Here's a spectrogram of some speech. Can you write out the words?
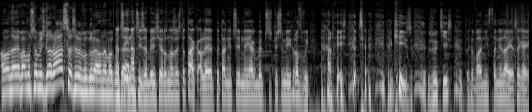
One chyba muszą być dorosłe, żeby w ogóle one mogły Znaczy ten... inaczej, żeby się rozmnażać to tak, ale pytanie, czy my jakby przyspieszymy ich rozwój. Ale czy, jak jej rzu- rzucisz, to chyba nic to nie daje. Czekaj.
